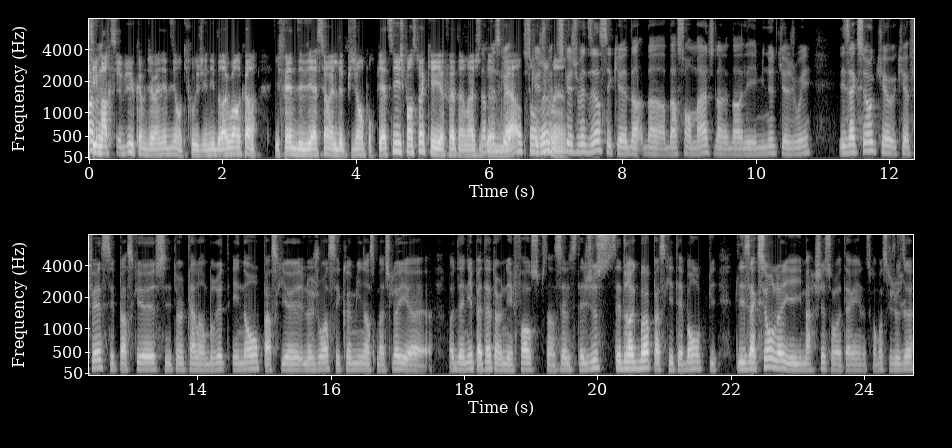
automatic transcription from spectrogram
s'il marque ce but, comme Giovanni dit, on crie au génie Drogba encore. Il fait une déviation aile de pigeon pour Piatti. Je pense pas qu'il a fait un match de merde. Ce que, je veux, ce que je veux dire, c'est que dans, dans, dans, son match, dans, dans les minutes qu'il a joué, les actions qu'il a, fait, c'est parce que c'est un talent brut et non parce que le joueur s'est commis dans ce match-là et a, donné peut-être un effort substantiel. C'était juste, c'est Drogba parce qu'il était bon. Puis les actions, là, il, marchait sur le terrain. Tu comprends ce que je veux dire?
